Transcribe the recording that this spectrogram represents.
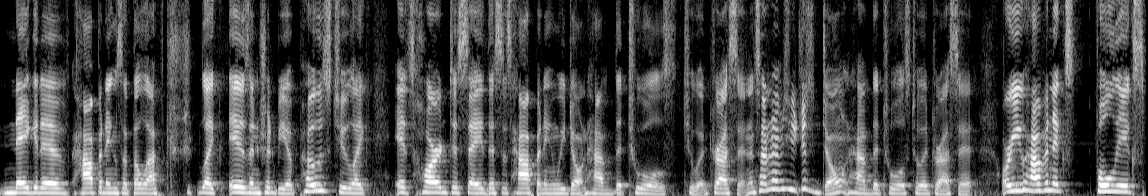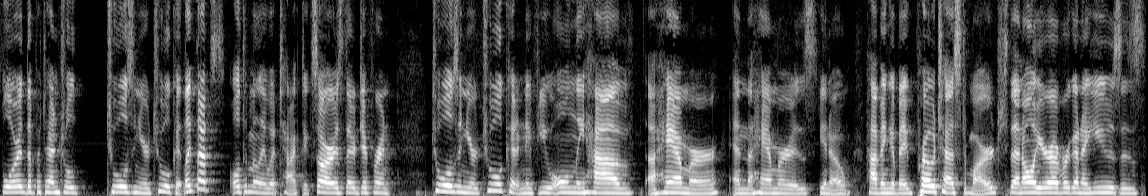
negative happenings that the left sh- like is and should be opposed to like it's hard to say this is happening we don't have the tools to address it. And sometimes you just don't have the tools to address it or you haven't ex- fully explored the potential tools in your toolkit. Like that's ultimately what tactics are is they're different tools in your toolkit and if you only have a hammer and the hammer is you know having a big protest march then all you're ever going to use is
